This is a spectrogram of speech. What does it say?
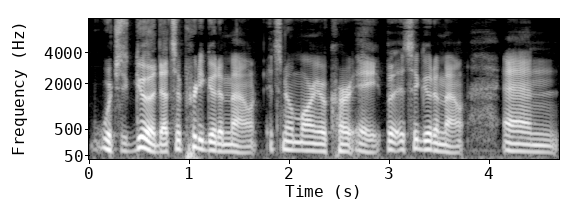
which is good. That's a pretty good amount. It's no Mario Kart 8, but it's a good amount. And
